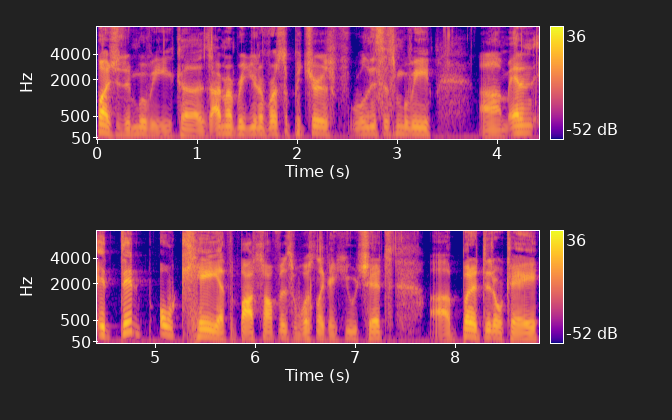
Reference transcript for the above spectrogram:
budgeted movie. Because I remember Universal Pictures released this movie. Um, and it did okay at the box office. It wasn't like a huge hit, uh, but it did okay.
